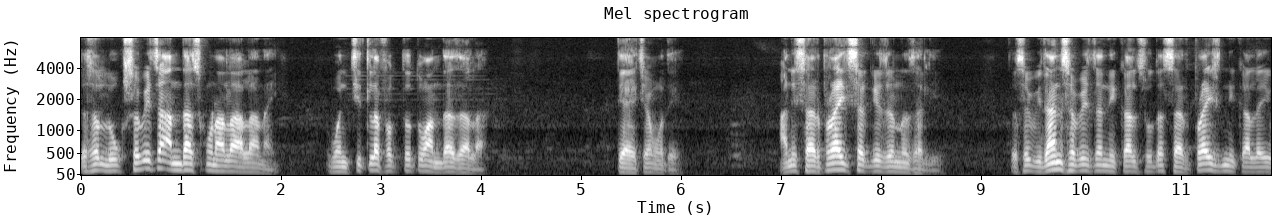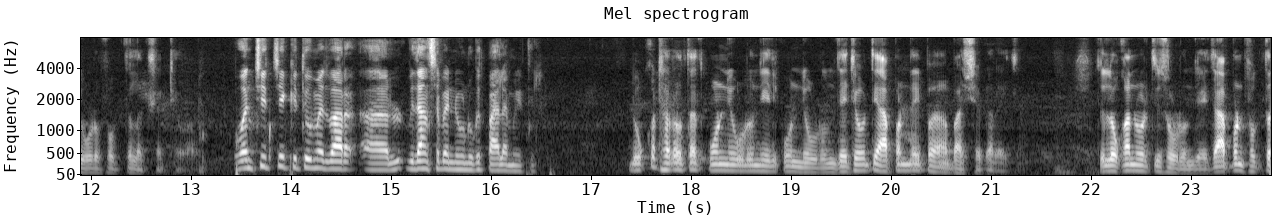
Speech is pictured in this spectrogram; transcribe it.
जसं लोकसभेचा अंदाज कोणाला आला नाही वंचितला फक्त तो अंदाज आला त्या ह्याच्यामध्ये. आणि सरप्राईज सगळेजणं झाली. तसं विधानसभेचा निकालसुद्धा सरप्राईज निकाल आहे एवढं फक्त लक्षात ठेवावं. वंचितचे किती उमेदवार विधानसभा निवडणुकीत पाहायला मिळतील? लोक ठरवतात कोण निवडून येईल कोण निवडून त्याच्यावरती आपण नाही भाष्य करायचं. ते लोकांवरती सोडून द्यायचं. आपण फक्त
